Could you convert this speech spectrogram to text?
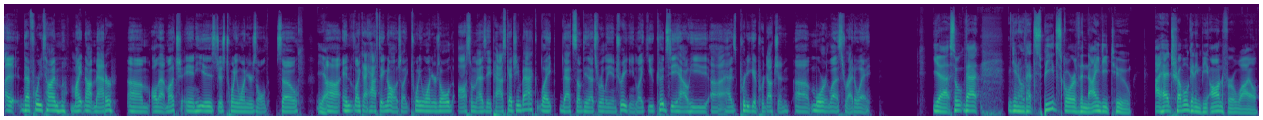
I, that 40 time might not matter um, all that much, and he is just 21 years old. So Yeah. uh, and like I have to acknowledge, like 21 years old, awesome as a pass catching back. Like that's something that's really intriguing. Like you could see how he uh, has pretty good production, uh, more or less right away. Yeah, so that you know, that speed score of the 92, I had trouble getting beyond for a while,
